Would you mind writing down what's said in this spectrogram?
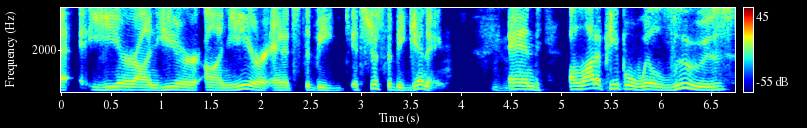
eh, year on year on year. And it's the be, it's just the beginning. Mm-hmm. And a lot of people will lose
